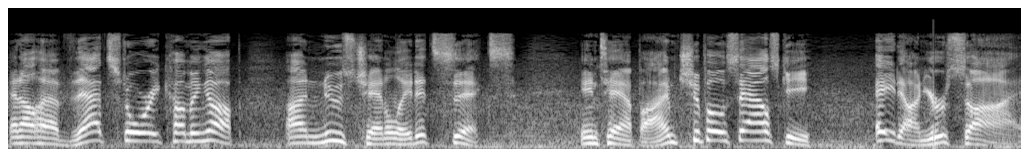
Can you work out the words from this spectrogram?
and I'll have that story coming up on News Channel 8 at 6. In Tampa, I'm Chip Osowski, 8 on your side.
